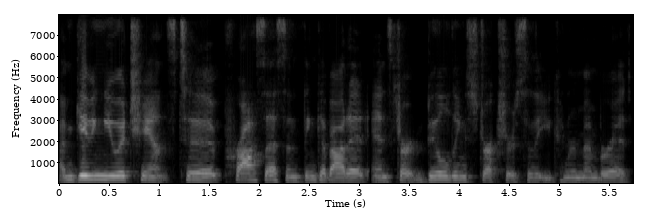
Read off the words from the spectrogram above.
I'm giving you a chance to process and think about it and start building structures so that you can remember it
